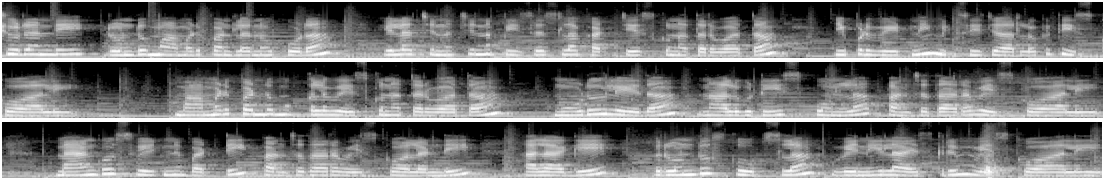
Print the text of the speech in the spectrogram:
చూడండి రెండు మామిడి పండ్లను కూడా ఇలా చిన్న చిన్న పీసెస్లా కట్ చేసుకున్న తర్వాత ఇప్పుడు వీటిని మిక్సీ జార్లోకి తీసుకోవాలి. మామిడి పండు ముక్కలు వేసుకున్న తర్వాత మూడు లేదా నాలుగు టీ స్పూన్ల పంచదార వేసుకోవాలి. మ్యాంగో స్వీట్ని బట్టి పంచదార వేసుకోవాలండి. అలాగే రెండు స్కూప్స్ల వెనీలా ఐస్ క్రీమ్ వేసుకోవాలి.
